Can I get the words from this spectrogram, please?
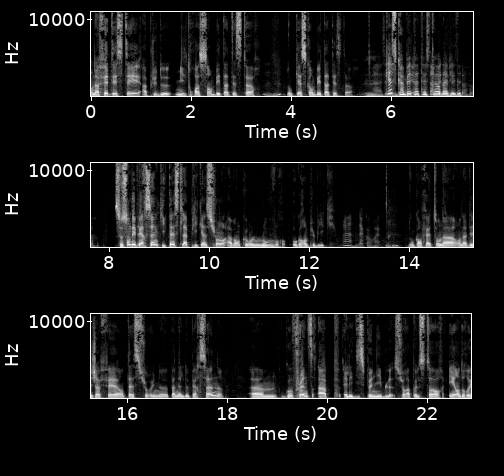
on a fait tester à plus de 1300 bêta-testeurs. Mhm. Donc, qu'est-ce qu'un bêta-testeur? Ah, Qu'est-ce qu'un bêta-testeur, David? Ce sont des personnes qui testent l'application avant qu'on l'ouvre au grand public. Ah, d'accord, ouais. Mhm. Donc, en fait, on a, on a déjà fait un test sur une panel de personnes. Euh, GoFriends App, elle est disponible sur Apple Store et Android.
